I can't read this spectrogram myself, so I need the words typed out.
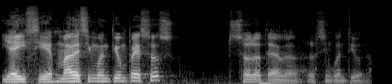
y ahí si es más de 51 pesos, solo te dan los 51.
